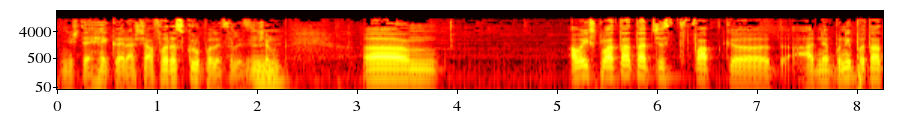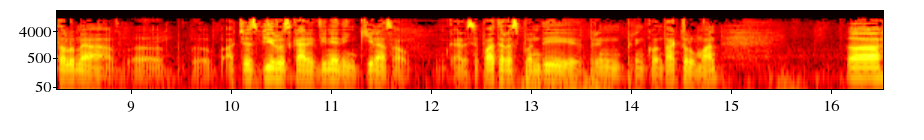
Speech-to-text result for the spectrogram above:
niște hackeri așa, fără scrupule să le zicem, Mhm. um, au exploatat acest fapt că a nebunit pe toată lumea uh, uh, acest virus care vine din China sau care se poate răspândi prin, prin contactul uman, uh,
